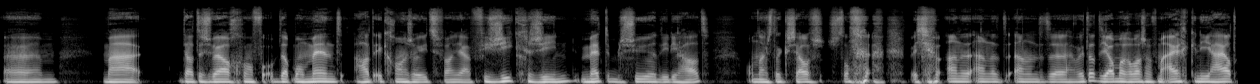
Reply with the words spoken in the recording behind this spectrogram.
Ehm, maar dat is wel gewoon voor, op dat moment had ik gewoon zoiets van ja, fysiek gezien, met de blessure die hij had. Ondanks dat ik zelf stond een beetje aan het, aan het, aan het eh, hoe heet dat, jammer was over mijn eigen knie. Hij had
